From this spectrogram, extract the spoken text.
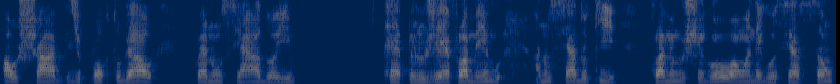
ao Chaves de Portugal. Foi anunciado aí é, pelo GE Flamengo, anunciado que o Flamengo chegou a uma negociação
